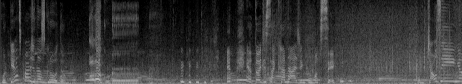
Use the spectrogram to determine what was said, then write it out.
por que as páginas grudam? Ô, louco! Eu tô de sacanagem com você. Tchauzinho!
